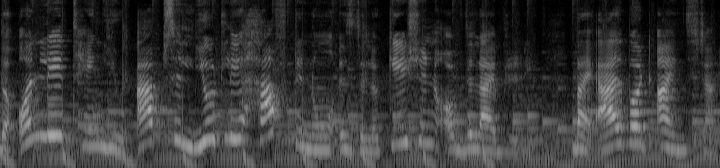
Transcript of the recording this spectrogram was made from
The only thing you absolutely have to know is the location of the library by Albert Einstein.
